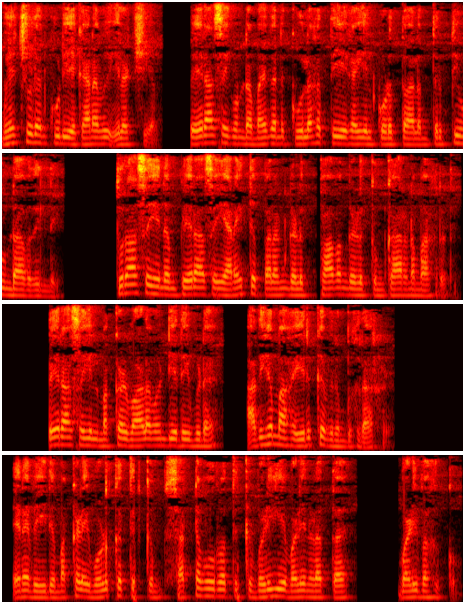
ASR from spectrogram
முயற்சியுடன் கூடிய கனவு இலட்சியம். பேராசை கொண்ட மனிதனுக்கு உலகத்தையே கையில் கொடுத்தாலும் திருப்தி உண்டாவதில்லை. துராசை எனும் பேராசை அனைத்து பலன்களுக்கு பாவங்களுக்கும் காரணமாகிறது. பேராசையில் மக்கள் வாழ வேண்டியதை விட அதிகமாக இருக்க விரும்புகிறார்கள். எனவே இது மக்களை ஒழுக்கத்திற்கும் சட்டபூர்வத்திற்கு வெளியே வழிநடத்த வழிவகுக்கும்.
